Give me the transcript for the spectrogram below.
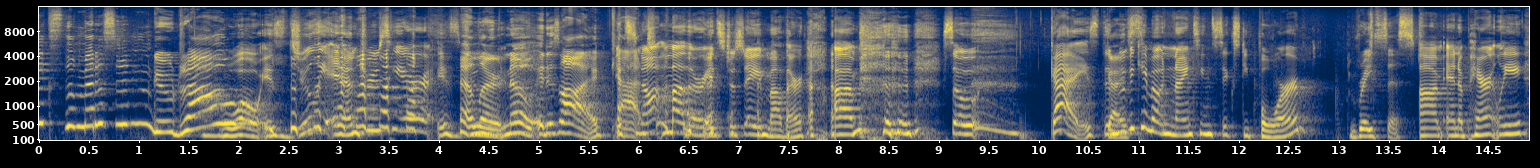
makes the medicine go down. Whoa, is Julie Andrews here? Is Heller. Julie- No, it is I. It's not mother, it's just a mother. Um, so, guys, the Guys. movie came out in 1964. racist. Um, and apparently,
